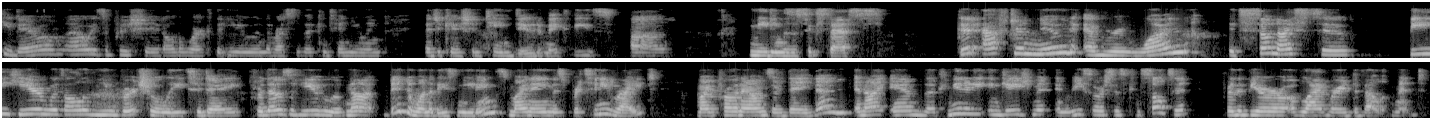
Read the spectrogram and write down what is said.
Thank you, Daryl. I always appreciate all the work that you and the rest of the continuing education team do to make these uh, meetings a success. Good afternoon, everyone. It's so nice to be here with all of you virtually today. For those of you who have not been to one of these meetings, my name is Brittany Wright. My pronouns are they, them, and I am the Community Engagement and Resources Consultant for the Bureau of Library Development.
